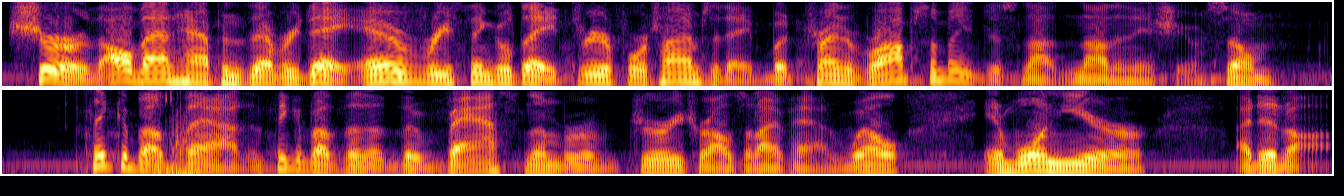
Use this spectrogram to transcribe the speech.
Sure, all that happens every day, every single day, three or four times a day. But trying to rob somebody, just not, not an issue. So, think about that and think about the the vast number of jury trials that I've had. Well, in one year, I did. Uh,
